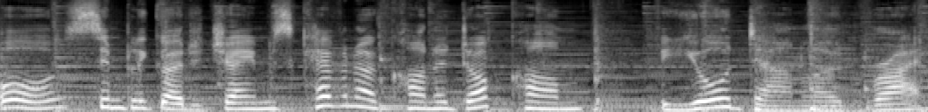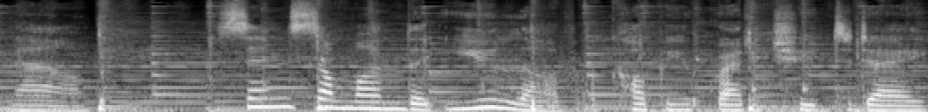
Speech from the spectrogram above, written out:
or simply go to jameskevinoconnor.com for your download right now. Send someone that you love a copy of Gratitude today.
